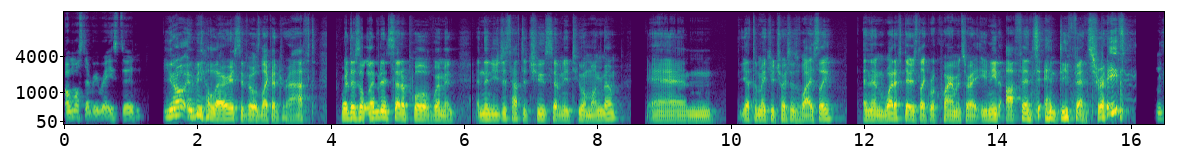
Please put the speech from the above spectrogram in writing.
almost every race, dude. You know, it'd be hilarious if it was like a draft where there's a limited set of pool of women, and then you just have to choose 72 among them, and you have to make your choices wisely. And then what if there's like requirements, right? You need offense and defense, right? and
